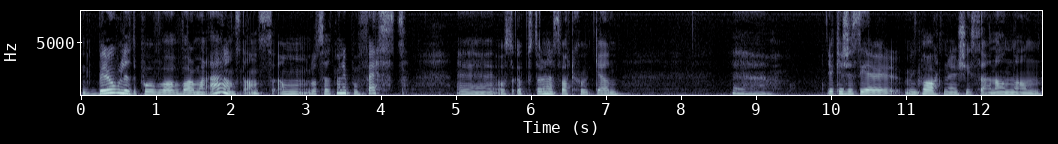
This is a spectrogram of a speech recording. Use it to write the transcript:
beror lite på var, var, man är någonstans. Om, låt säga att man är på en fest eh, och så uppstår den här svartsjukan. Eh, jag kanske ser min partner kyssa en annan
